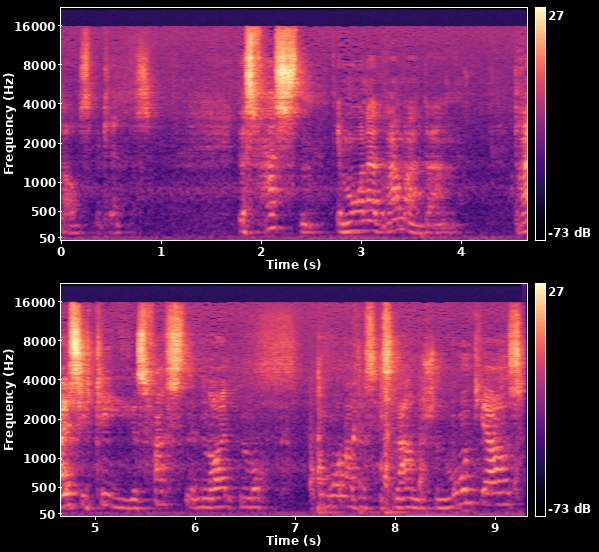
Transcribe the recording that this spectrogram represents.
Glaubensbekenntnis. Das Fasten im Monat Ramadan, 30-tägiges Fasten im neunten Monat des islamischen Mondjahres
